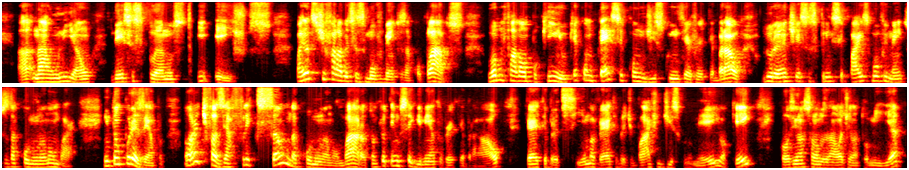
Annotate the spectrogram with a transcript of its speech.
na união desses planos e eixos. Mas antes de falar desses movimentos acoplados, vamos falar um pouquinho o que acontece com o disco intervertebral durante esses principais movimentos da coluna lombar. Então, por exemplo, na hora de fazer a flexão da coluna lombar, então que eu tenho um segmento vertebral, vértebra de cima, vértebra de baixo disco no meio, ok? Igualzinho nós falamos na aula de anatomia.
